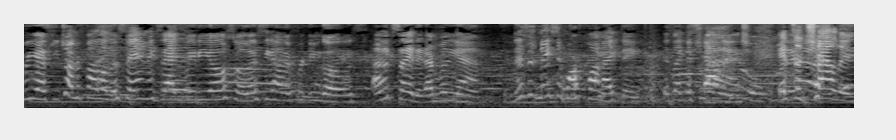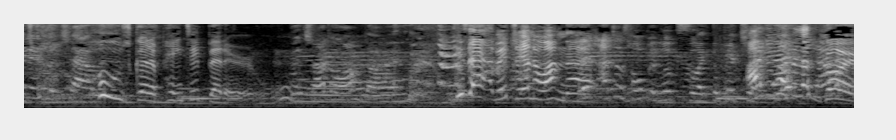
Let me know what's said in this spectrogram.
we yes, we trying to follow the same exact video, so let's see how it freaking goes. I'm excited. I really am. This is, makes it more fun, I think. It's like a challenge. It's a challenge. It is a challenge. Who's gonna paint it better? Bitch, I know I'm not. He said, bitch, I know I'm not. I just hope it looks like the picture. I just hope it looks good. I'm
